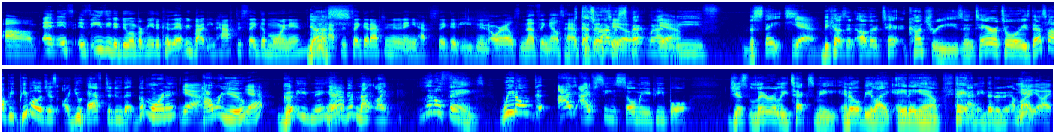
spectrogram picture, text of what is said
Um, and it's it's easy to do in Bermuda because everybody you have to say good morning, yes. you have to say good afternoon, and you have to say good evening, or else nothing else happens. but that's what I respect when yeah. I leave the states. Yeah. Because in other ter- countries and territories, that's how pe- people are just. You have to do that. Good morning. Yeah. How are you? Yeah. Good evening. Have a good night. Like little things. We don't. I I've seen so many people just literally text me, and it will be like 8 a.m. Hey, I need that. I'm yeah, like, like,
